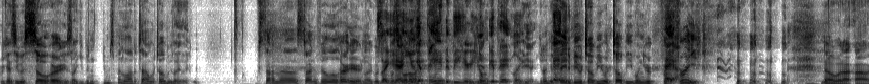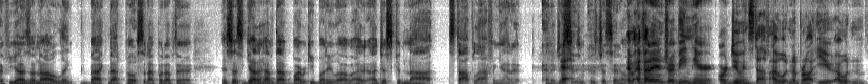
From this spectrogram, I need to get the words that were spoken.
because he was so hurt. He's like, "You've been you've been spending a lot of time with Toby lately. I'm starting to starting to feel a little hurt here." Like, what's, like, what's yeah, going you on? get paid to be here. You don't get paid like yeah, you don't get paid to be with Toby. You were Toby when you're for Hey, free. no, but I, uh, if you guys don't know, I'll link back that post that I put up there. It's just gotta have that barbecue buddy love. I, I just could not stop laughing at it, and it just it just hit home. If, if I didn't enjoy being here or doing stuff, I wouldn't have brought you. I wouldn't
